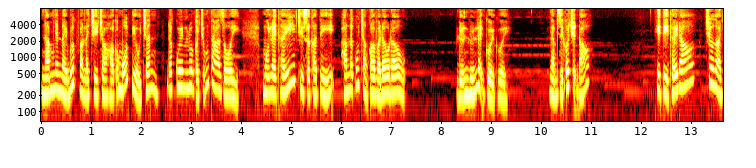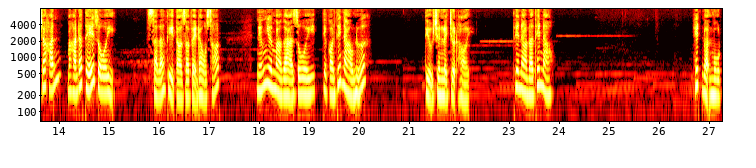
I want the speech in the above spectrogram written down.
nam nhân này bước vào là chỉ chào hỏi có mỗi tiểu chân, đã quên luôn cả chúng ta rồi. Mỗi lại thấy chỉ sợ cả tỷ, hắn là cũng chẳng coi vào đâu đâu. Luyến luyến lại cười cười. Làm gì có chuyện đó? Thì tỷ thấy đó, chưa gả cho hắn mà hắn đã thế rồi. Xà lãng thì tỏ ra vẻ đau xót. Nếu như mà gả rồi thì còn thế nào nữa? Tiểu chân lại chợt hỏi. Thế nào là thế nào? Hết đoạn một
